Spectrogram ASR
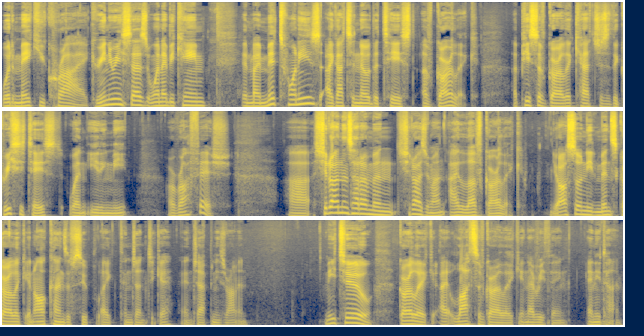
would make you cry? Greenery says, When I became in my mid 20s, I got to know the taste of garlic. A piece of garlic catches the greasy taste when eating meat or raw fish. 아, 싫어하는 사람은 싫어하지만 I love garlic. You also need minced garlic in all kinds of soup like 된장찌개 and Japanese ramen. Me too. Garlic. I, lots of garlic in everything, anytime.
